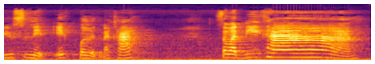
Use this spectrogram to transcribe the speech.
Business Expert นะคะ สวัสดีค่ะ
